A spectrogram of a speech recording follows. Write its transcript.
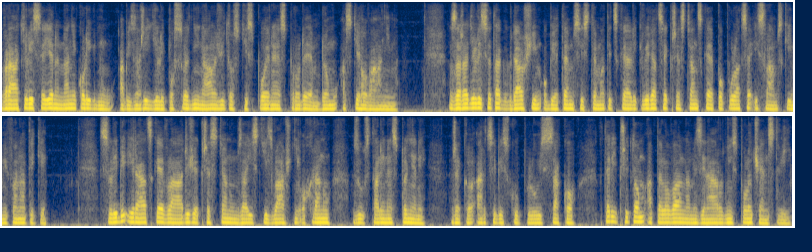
Vrátili se jen na několik dnů, aby zařídili poslední náležitosti spojené s prodejem domu a stěhováním. Zařadili se tak k dalším obětem systematické likvidace křesťanské populace islámskými fanatiky. Sliby irácké vlády, že křesťanům zajistí zvláštní ochranu, zůstaly nesplněny, řekl arcibiskup Louis Sako, který přitom apeloval na mezinárodní společenství.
